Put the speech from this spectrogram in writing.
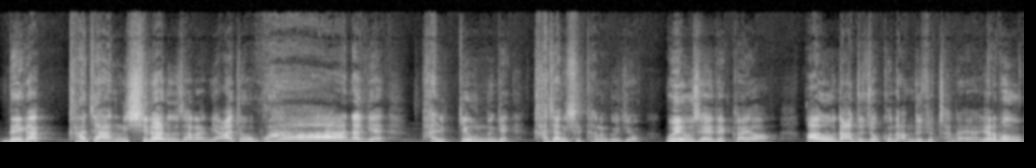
내가 가장 싫어하는 사람이 아주 환하게 밝게 웃는 게 가장 싫다는 거죠. 왜 웃어야 될까요? 아우 나도 좋고 남도 좋잖아요. 여러분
